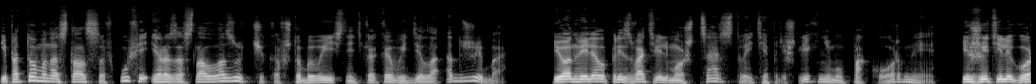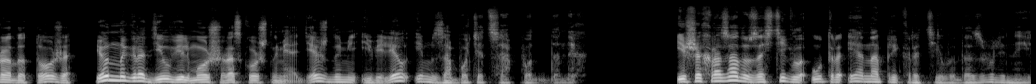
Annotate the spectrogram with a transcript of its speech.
И потом он остался в Куфе и разослал лазутчиков, чтобы выяснить, каковы дела Аджиба. И он велел призвать вельмож царства, и те пришли к нему покорные, и жители города тоже, и он наградил вельмож роскошными одеждами и велел им заботиться о подданных. И Шахразаду застигло утро, и она прекратила дозволенные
